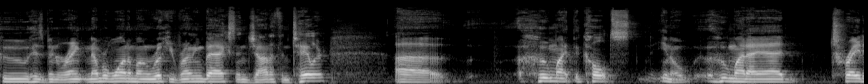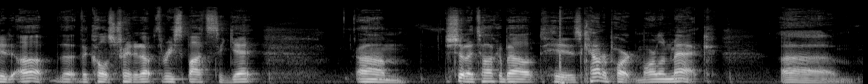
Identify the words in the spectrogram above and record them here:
who has been ranked number one among rookie running backs and Jonathan Taylor? Uh, who might the Colts, you know, who might I add traded up? The, the Colts traded up three spots to get. Um, should I talk about his counterpart, Marlon Mack? Um,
